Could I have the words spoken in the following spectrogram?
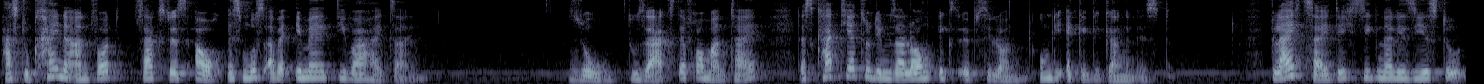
Hast du keine Antwort, sagst du es auch. Es muss aber immer die Wahrheit sein. So, du sagst der Frau Mantei, dass Katja zu dem Salon XY um die Ecke gegangen ist. Gleichzeitig signalisierst du,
